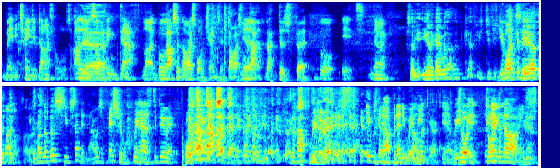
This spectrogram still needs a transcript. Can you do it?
maybe change a dice roll or something. I don't know Yeah. something daft like. But That's a nice one, changing the dice roll. Yeah. That that does fit. but it's no. So you, you going to go with that then, Kev? You, you, you, you liking the, uh, the, Well, the, the randomness? You've said it now. It's official. We Yeah. have to do it. You don't have to do it. it was going to happen anyway. I We, would- yeah. yeah, we- join, we- we join the don't- nine.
